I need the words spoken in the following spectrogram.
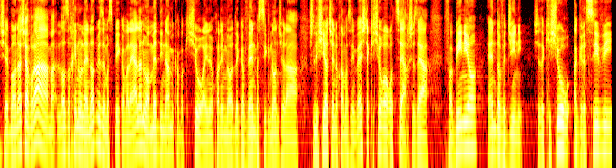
שבעונה שעברה, לא זכינו ליהנות מזה מספיק, אבל היה לנו עמד דינמיקה בקישור, היינו יכולים מאוד לגוון בסגנון של השלישיות שהיינו יכולים לשים. ויש את הקישור הרוצח, שזה היה פביניו, אנדו וג'יני, שזה קישור אגרסיבי,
